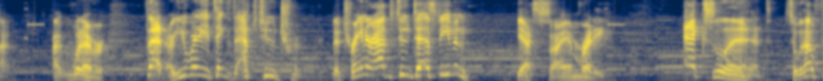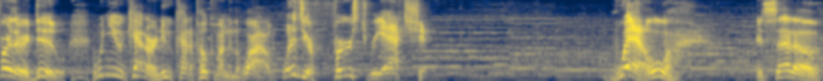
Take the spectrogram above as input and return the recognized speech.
I, I, whatever. Thet, are you ready to take the aptitude, tra the trainer aptitude test even? Yes, I am ready. Excellent! So without further ado, when you encounter a new kind of Pokemon in the wild, what is your first reaction? Well, instead of,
